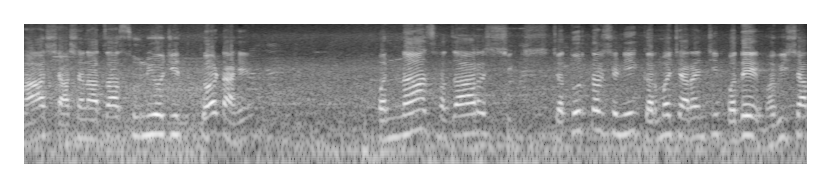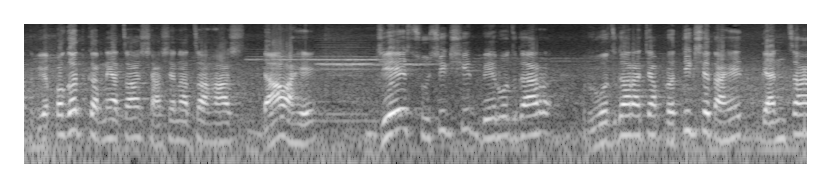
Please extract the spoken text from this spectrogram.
हा शासनाचा सुनियोजित कट आहे. पन्नास हजार शिक्ष चतुर्थ श्रेणी कर्मचाऱ्यांची पदे भविष्यात व्यपगत करण्याचा शासनाचा हा डाव आहे. जे सुशिक्षित बेरोजगार रोजगाराच्या प्रतीक्षेत आहेत त्यांचा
